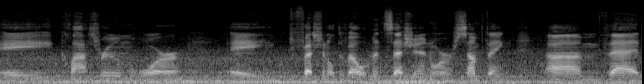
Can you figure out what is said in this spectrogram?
a classroom or a professional development session or something um, that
